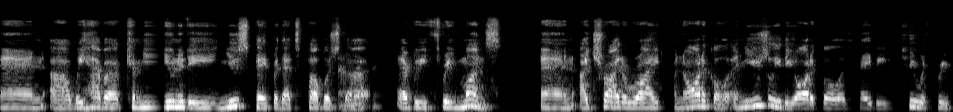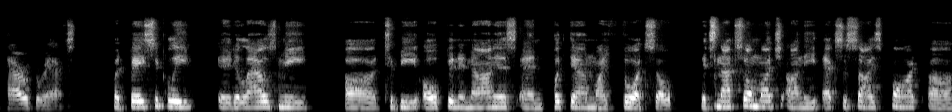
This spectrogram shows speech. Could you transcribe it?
and uh, we have a community newspaper that's published uh, every three months. And I try to write an article, and usually the article is maybe two or three paragraphs, but basically it allows me uh, to be open and honest and put down my thoughts. So it's not so much on the exercise part, uh,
